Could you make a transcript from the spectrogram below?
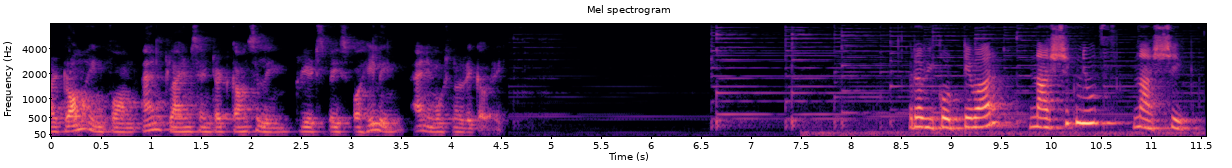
Our trauma informed and client centered counseling creates space for healing and emotional recovery. Ravi Kottewar Nashik news Nashik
